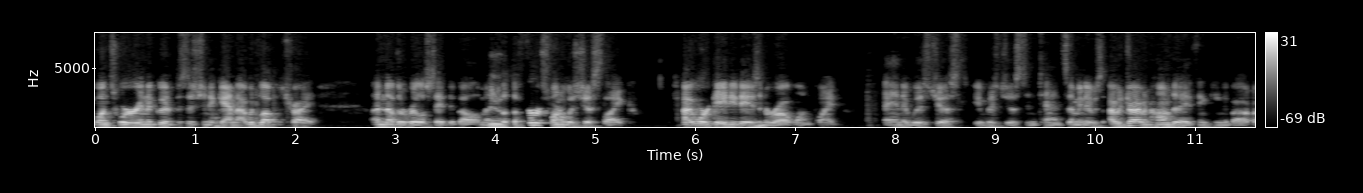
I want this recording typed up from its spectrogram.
once we're in a good position again, I would love to try another real estate development. Yeah. But the first one was just like I worked 80 days in a row at one point, and it was just it was just intense. I mean, it was I was driving home today thinking about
